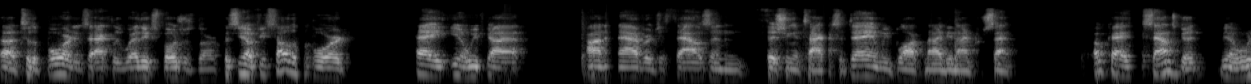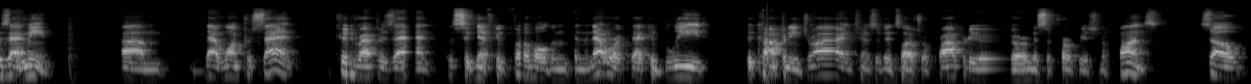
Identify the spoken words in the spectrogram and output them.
uh, to the board exactly where the exposures are. Because you know, if you tell the board, hey, you know, we've got on average a thousand phishing attacks a day, and we block 99%. Okay, sounds good. You know, what does that mean? Um, that 1% could represent a significant foothold in, in, the network that could bleed the company dry in terms of intellectual property or, or misappropriation of funds. So,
